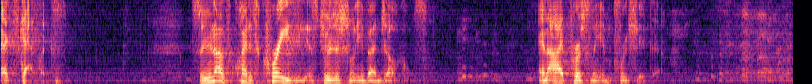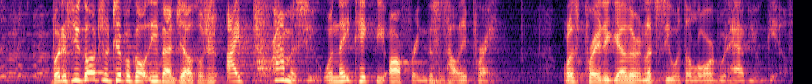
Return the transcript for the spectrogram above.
ex-Catholics. So you're not quite as crazy as traditional evangelicals. And I personally appreciate that. But if you go to a typical evangelical church, I promise you, when they take the offering, this is how they pray. Well, let's pray together and let's see what the Lord would have you give.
